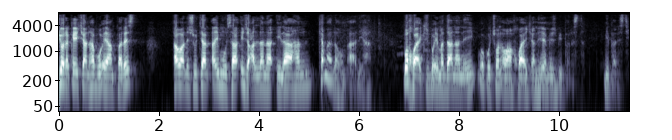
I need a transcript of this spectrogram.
جۆرەکەیان هەبوو ئەیان او ئەوان نشوتیان اي موسى اجعل لنا لهم کەما بو ئالیهان کش بو بۆ ئێمە دانانەی چون او ئەوان چان هەیە مش بیپەرستن بیپەرستی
